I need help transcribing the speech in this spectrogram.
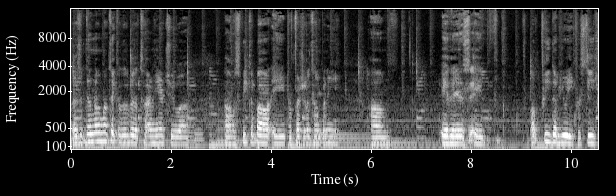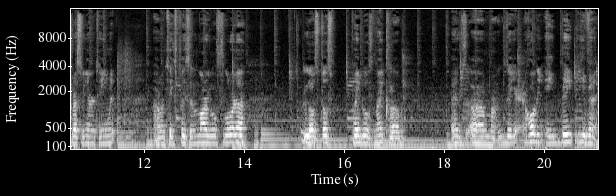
Ladies and gentlemen, I'm going to take a little bit of time here to uh, um, speak about a professional company. Um, it is a, a PWE, Prestige Wrestling Entertainment. Um, it takes place in Largo, Florida, Los Dos Pueblos nightclub. And um, they're holding a big event.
